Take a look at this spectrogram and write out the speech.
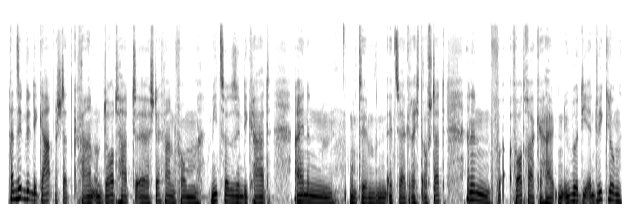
Dann sind wir in die Gartenstadt gefahren und dort hat äh, Stefan vom Mietshäuser-Syndikat einen und dem Netzwerk Recht auf Stadt einen Vortrag gehalten über die Entwicklung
